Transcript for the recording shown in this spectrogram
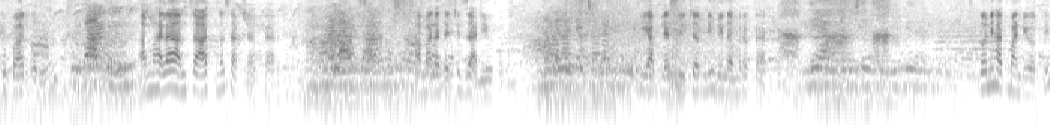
कृपा करून आम्हाला आमचा आत्मसाक्षात्कार द्या. आम्हाला त्याची जाणीव करून. ही आपल्या श्रीचरणी विनम्र प्रार्थना. दोन्ही हात मांडीवरती.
